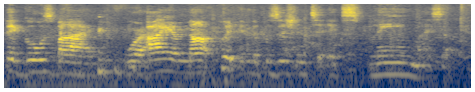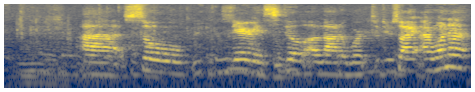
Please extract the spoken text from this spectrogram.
that goes by where I am not put in the position to explain myself. Uh, so there is still a lot of work to do. So I, I want to,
